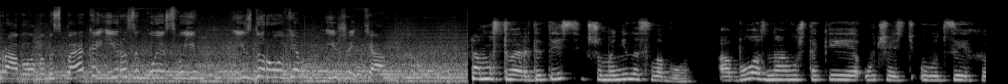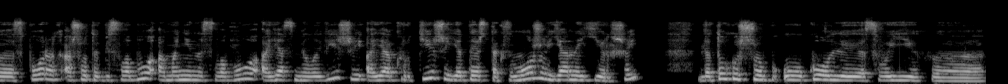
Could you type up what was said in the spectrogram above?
правилами безпеки і ризикує своїм і здоров'ям, і життям. самоствердитись, що мені не слабо. Або знову ж таки участь у цих е, спорах, а що тобі слабо, а мені не слабо, а я сміливіший, а я крутіший, я теж так зможу, я не гірший. Для того, щоб у колі своїх е,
